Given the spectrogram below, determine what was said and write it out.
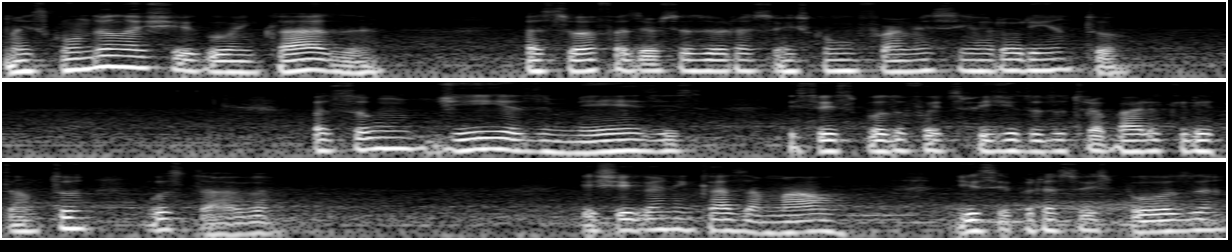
Mas quando ela chegou em casa, passou a fazer suas orações conforme a senhora orientou. Passou uns dias e meses e seu esposo foi despedido do trabalho que ele tanto gostava. E chegando em casa mal, disse para sua esposa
